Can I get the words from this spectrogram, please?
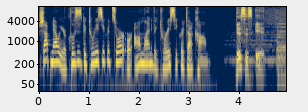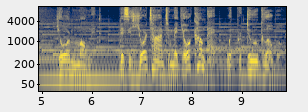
Shop now at your closest Victoria's Secret store or online at victoriassecret.com. This is it. Your moment. This is your time to make your comeback with Purdue Global.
